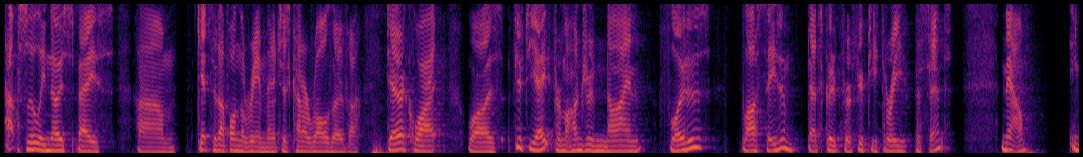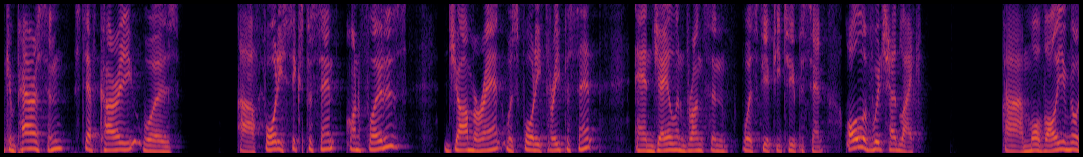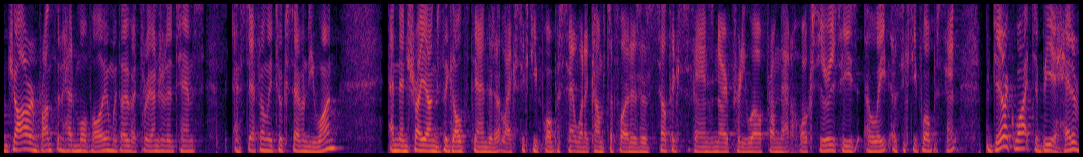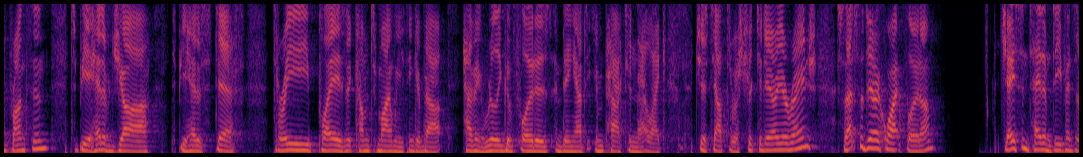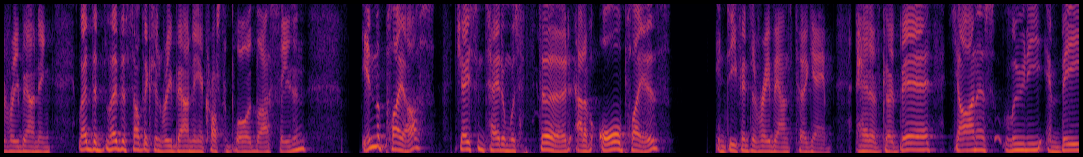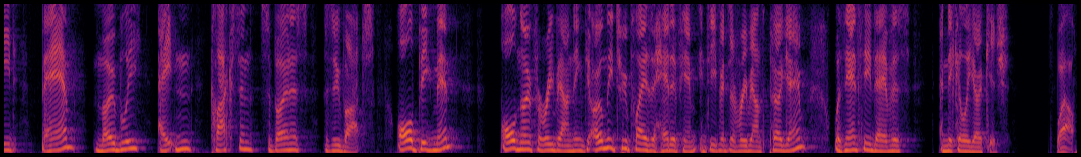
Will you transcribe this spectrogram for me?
absolutely no space. Um, gets it up on the rim and it just kind of rolls over. Derrick White was 58 from 109 floaters last season. That's good for 53%. Now, In comparison, Steph Curry was uh, 46% on floaters, Ja Morant was 43%, and Jalen Brunson was 52%, all of which had like uh, more volume. Or Ja and Brunson had more volume with over 300 attempts, and Steph only took 71. And then Trae Young's the gold standard at like 64% when it comes to floaters, as Celtics fans know pretty well from that Hawk series. He's elite at 64%. But Derrick White to be ahead of Brunson, to be ahead of Ja, to be ahead of Steph, three players that come to mind when you think about having really good floaters and being able to impact in that like just out the restricted area range. So that's the Derrick White floater. Jayson Tatum defensive rebounding led the led the Celtics in rebounding across the board last season. In the playoffs, Jayson Tatum was third out of all players in defensive rebounds per game, ahead of Gobert, Giannis, Looney, Embiid, Bam, Mobley, Ayton, Claxton, Sabonis, Zubac. All big men, all known for rebounding. The only two players ahead of him in defensive rebounds per game was Anthony Davis and Nikola Jokic. Wow.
